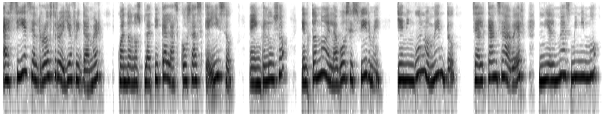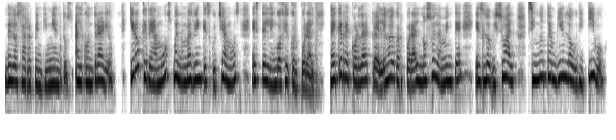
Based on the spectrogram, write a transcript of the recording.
Así es el rostro de Jeffrey Dahmer cuando nos platica las cosas que hizo, e incluso el tono de la voz es firme y en ningún momento se alcanza a ver ni el más mínimo de los arrepentimientos. Al contrario, quiero que veamos, bueno, más bien que escuchemos este lenguaje corporal. Hay que recordar que el lenguaje corporal no solamente es lo visual, sino también lo auditivo,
